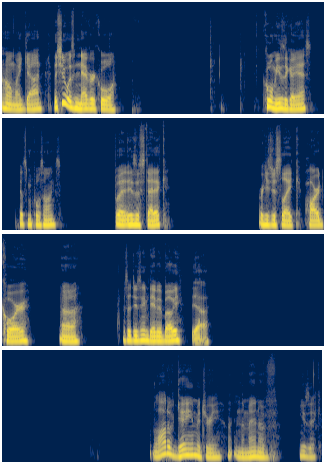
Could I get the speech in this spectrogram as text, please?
Oh my god. This shit was never cool. Cool music, I guess. Got some cool songs. But his aesthetic where he's just like hardcore uh what's that dude's name? David Bowie? Yeah. A lot of gay imagery in the men of music.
